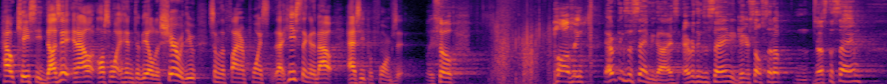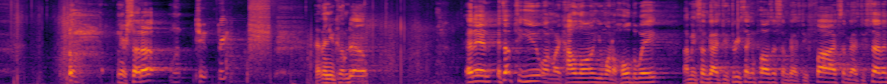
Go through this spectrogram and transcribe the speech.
how Casey does it, and I also want him to be able to share with you some of the finer points that he's thinking about as he performs it. So, pausing, everything's the same, you guys. Everything's the same. You get yourself set up just the same. You're set up, one, two, three. And then you come down, and then it's up to you on like how long you want to hold the weight. I mean, some guys do three second pauses, some guys do five, some guys do seven.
